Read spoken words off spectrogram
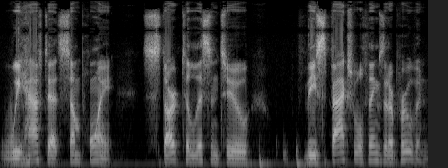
We have to, at some point, start to listen to these factual things that are proven.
